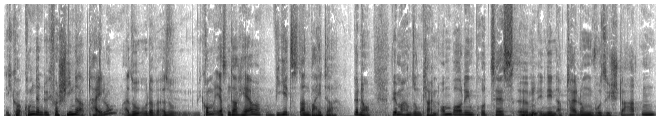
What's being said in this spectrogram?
Ich ko- komme dann durch verschiedene Abteilungen? Also, oder, also, ich komme am ersten Tag her, wie geht's dann weiter? Genau. Wir machen so einen kleinen Onboarding-Prozess ähm, in den Abteilungen, wo Sie starten.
